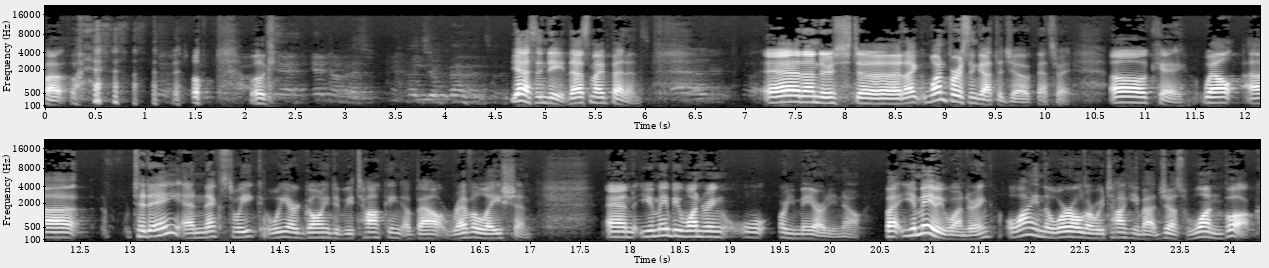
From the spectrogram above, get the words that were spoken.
but, well, yes, indeed, that's my penance. Ed understood. I, one person got the joke. That's right. Okay. Well, uh, today and next week we are going to be talking about Revelation. And you may be wondering, or you may already know, but you may be wondering, why in the world are we talking about just one book?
